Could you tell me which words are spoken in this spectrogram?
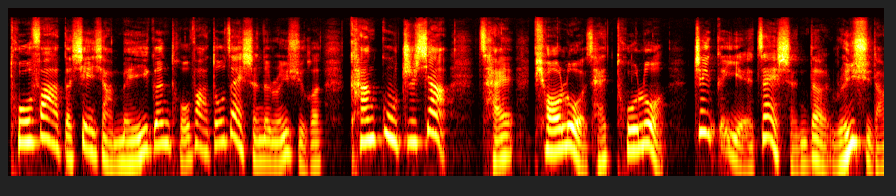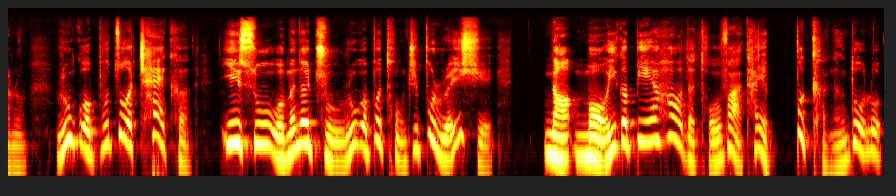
脱发的现象，每一根头发都在神的允许和看顾之下才飘落，才脱落，这个也在神的允许当中。如果不做 check。耶稣，我们的主，如果不统治、不允许，那某一个编号的头发，它也不可能堕落、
